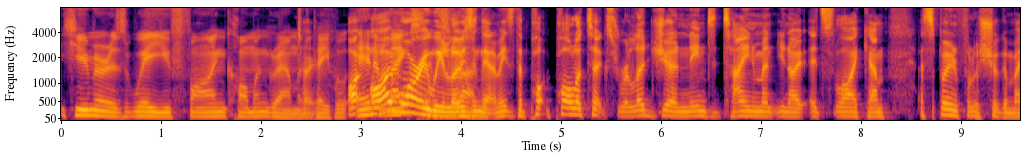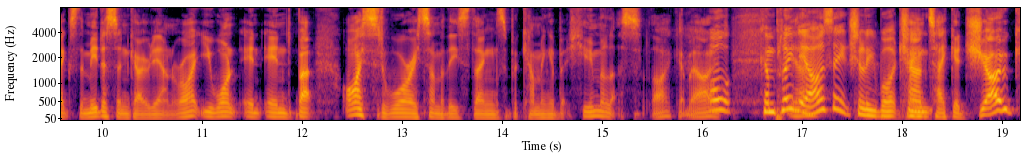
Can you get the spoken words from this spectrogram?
humor is where you find common ground with Totally. people. I, and I worry we're losing that. I mean, it's the po- politics, religion, entertainment. You know, it's like um, a spoonful of sugar makes the medicine go down, right? You want and and but I sort of worry some of these things are becoming a bit humorless. Like about Oh, completely. Yeah. I was actually watching. can't take a joke.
